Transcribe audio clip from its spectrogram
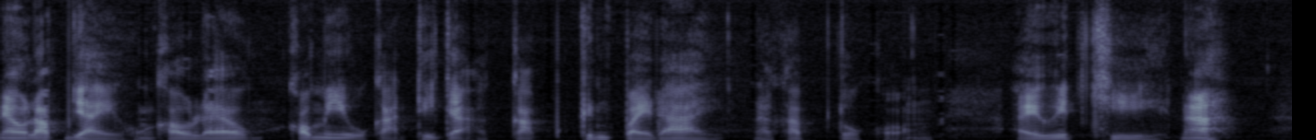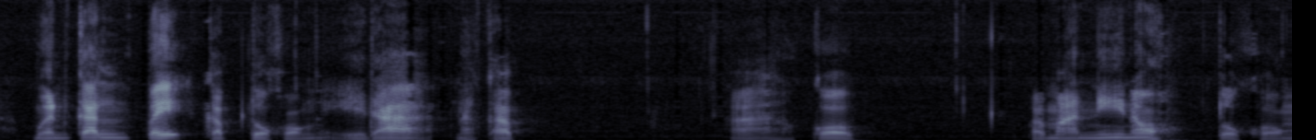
แนวรับใหญ่ของเขาแล้ว เขามีโอกาสที่จะกลับขึ้นไปได้นะครับ ตัวของ i w อ c นะ เหมือนกันเป๊ะกับตัวของ ADA นะครับอ่าก็ประมาณนี้เนาะตัวของ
